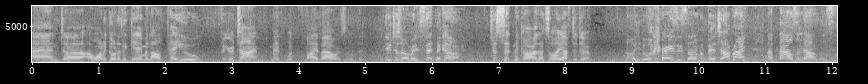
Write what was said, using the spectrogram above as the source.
and uh, I want to go to the game and I'll pay you for your time. Maybe what five hours it'll be. You just want me to sit in the car? Just sit in the car. That's all you have to do. Oh, you a crazy son of a bitch. All right, a thousand dollars.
